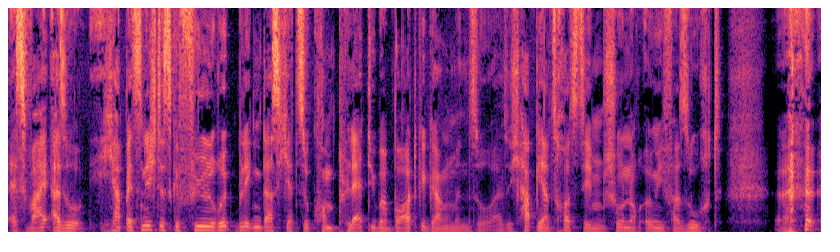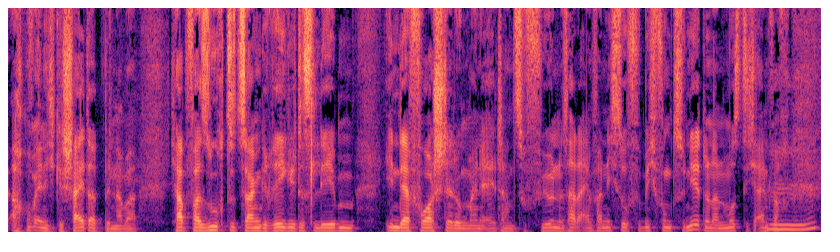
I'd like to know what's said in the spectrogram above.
es war, also ich habe jetzt nicht das Gefühl rückblickend, dass ich jetzt so komplett über Bord gegangen bin. So. Also ich habe ja trotzdem schon noch irgendwie versucht, auch wenn ich gescheitert bin, aber ich habe versucht, sozusagen geregeltes Leben in der Vorstellung meiner Eltern zu führen. Es hat einfach nicht so für mich funktioniert und dann musste ich einfach Mhm.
